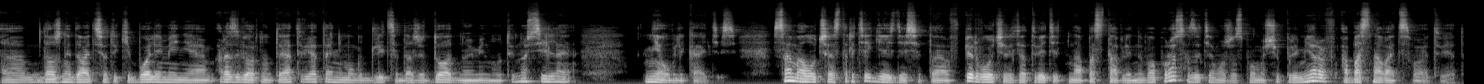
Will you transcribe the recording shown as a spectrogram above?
э, должны давать все-таки более-менее развернутые ответы, они могут длиться даже до одной минуты, но сильно не увлекайтесь. Самая лучшая стратегия здесь это в первую очередь ответить на поставленный вопрос, а затем уже с помощью примеров обосновать свой ответ.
